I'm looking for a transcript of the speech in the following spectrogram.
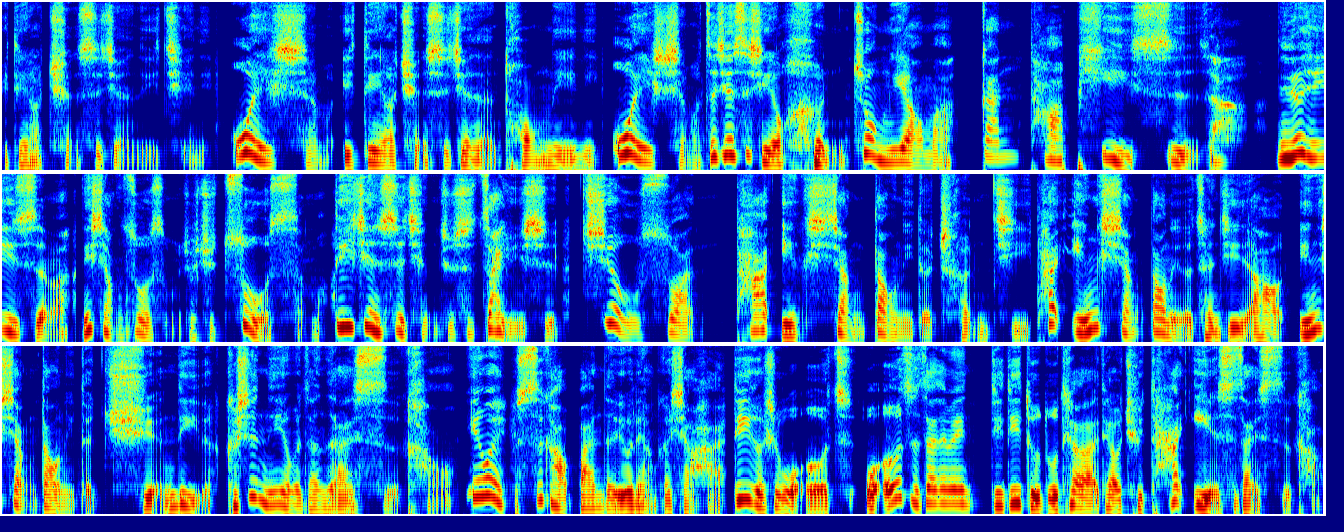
一定要全世界人理解你？为什么一定要全世界人同理你？为什么这件事情有很重要吗？干他屁事啊！你了解意思吗？你想做什么就去做什么。第一件事情就是在于是，就算它影响到你的成绩，它影响到你的成绩，然后影响到你的权利了。可是你有没有这样子在思考？因为思考班的有两个小孩，第一个是我儿子，我儿子在那边嘀嘀嘟嘟跳来跳去，他也是在思考。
